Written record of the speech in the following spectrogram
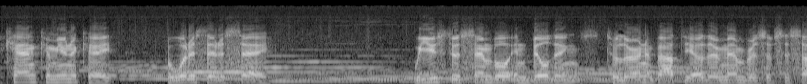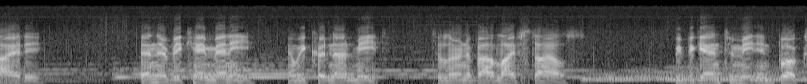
can communicate, but what is there to say? We used to assemble in buildings to learn about the other members of society. Then there became many, and we could not meet to learn about lifestyles. We began to meet in books,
